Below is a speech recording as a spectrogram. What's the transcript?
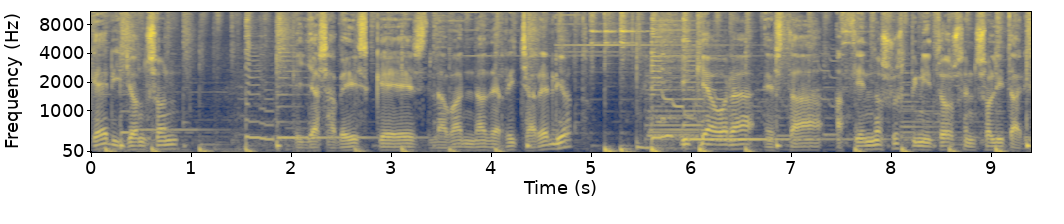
Gary Johnson, que ya sabéis que es la banda de Richard Elliot y que ahora está haciendo sus pinitos en solitario.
